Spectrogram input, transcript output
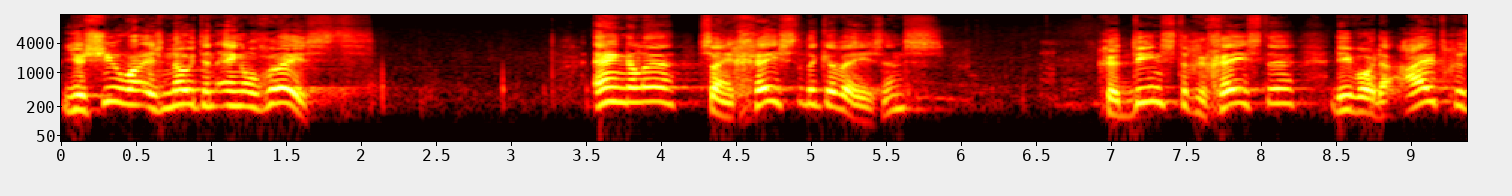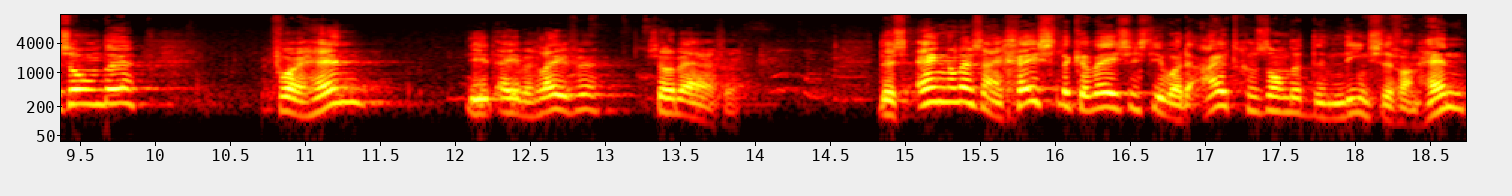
Yeshua is nooit een engel geweest. Engelen zijn geestelijke wezens. Gedienstige geesten die worden uitgezonden voor hen die het eeuwig leven zullen beërven. Dus engelen zijn geestelijke wezens die worden uitgezonden ten dienste van hen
